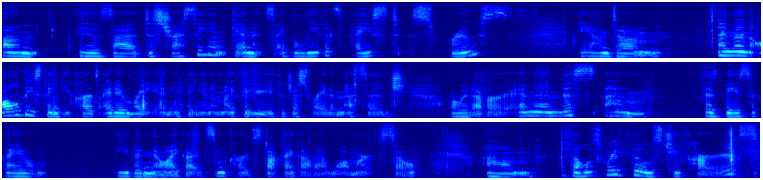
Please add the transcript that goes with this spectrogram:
um, is uh, Distress ink, and it's I believe it's iced spruce. And um, and then all these thank you cards, I didn't write anything in them. I figured you could just write a message or whatever. And then this um, is basically, I don't even know, I got some cardstock I got at Walmart. So um, those were those two cards.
